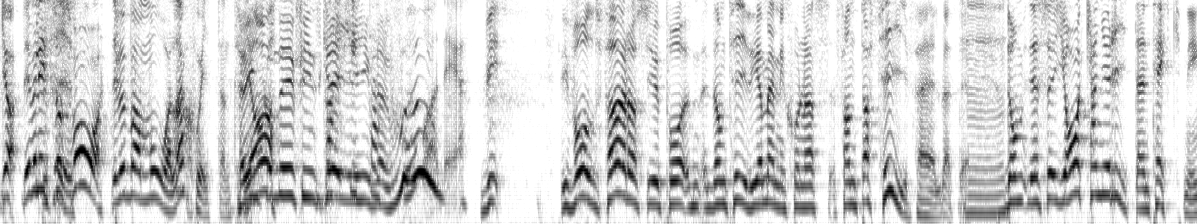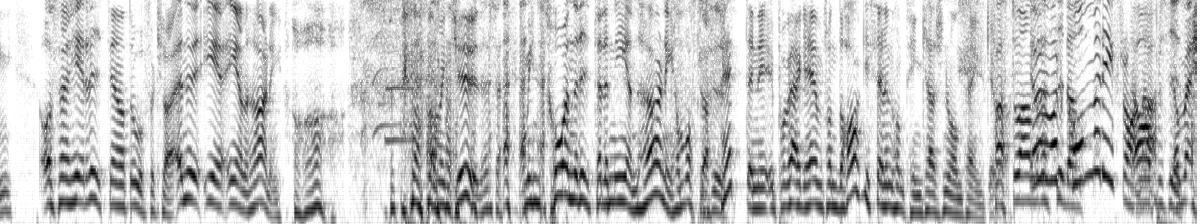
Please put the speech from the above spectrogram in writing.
Ja, Det är väl inte så svårt? Det är väl bara måla skiten. Tänk Ja. om det finns grejer i himlen. det. Vi, vi våldför oss ju på de tidiga människornas fantasi, för helvete. Mm. De, alltså, jag kan ju rita en teckning och sen ritar jag något oförklarat. En en, enhörning. Oh. Ja men gud, alltså, min son ritade en enhörning. Han måste Precis. ha sett den på väg hem från dagis eller någonting, kanske någon tänker. Fast å Ja, andra men vart sidan... kommer det ifrån Ja, då? precis. Ja,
